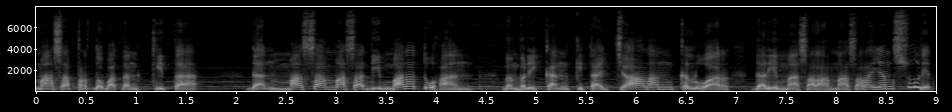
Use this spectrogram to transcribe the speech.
masa pertobatan kita dan masa-masa di mana Tuhan memberikan kita jalan keluar dari masalah-masalah yang sulit?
